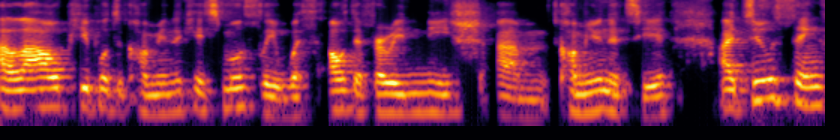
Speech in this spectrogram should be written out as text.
allow people to communicate smoothly without a very niche um, community, I do think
